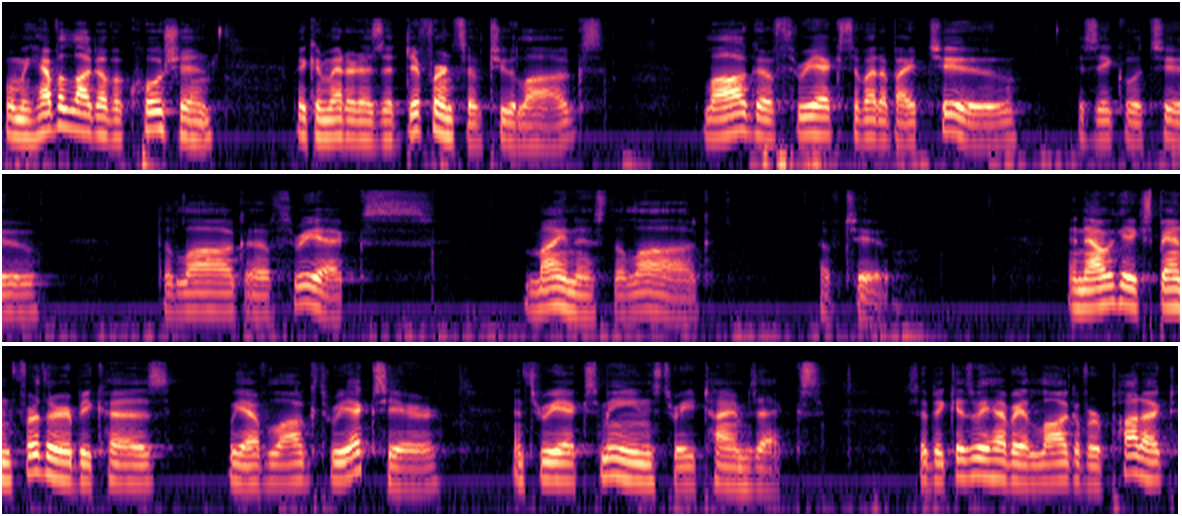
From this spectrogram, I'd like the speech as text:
When we have a log of a quotient, we can write it as a difference of two logs. Log of 3x divided by 2 is equal to the log of 3x minus the log of 2. And now we can expand further because we have log 3x here, and 3x means 3 times x. So because we have a log of our product,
